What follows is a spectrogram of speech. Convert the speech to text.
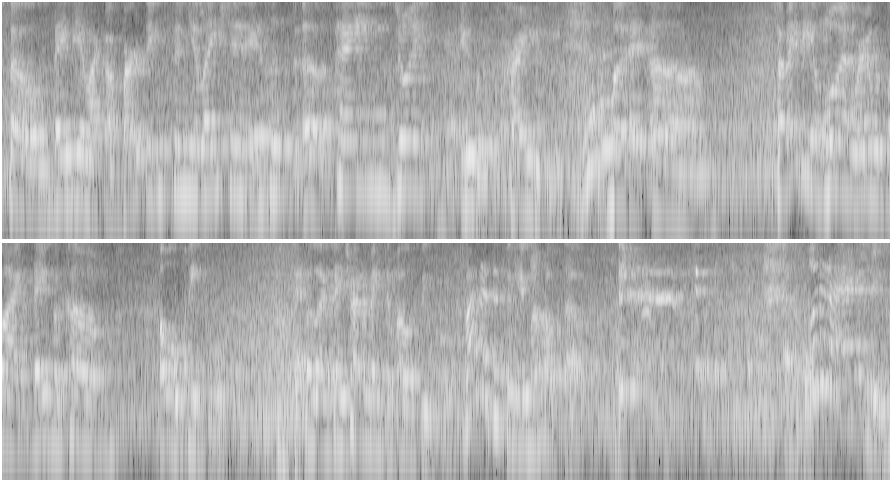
so they did like a birthing simulation and hooked up pain joints. Yeah, it was crazy. What? But um, so they did one where it was like they become old people. Okay. But like they try to make them old people. Why did I just forget my whole thought? What did I ask you?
